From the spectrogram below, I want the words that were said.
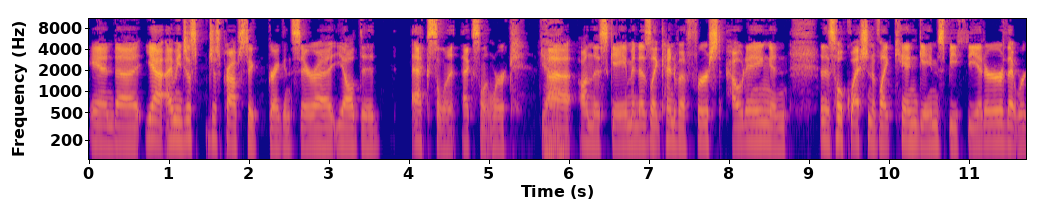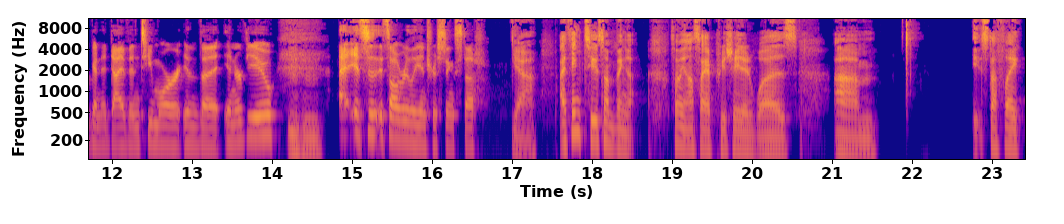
And uh, yeah i mean just just props to greg and sarah. Y'all did excellent excellent work yeah. Uh, on this game. And as like kind of a first outing and and this whole question of like can games be theater that we're going to dive into more in the interview mm-hmm. Uh, it's it's all really interesting stuff. Yeah. I think too something something else i appreciated was um stuff like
